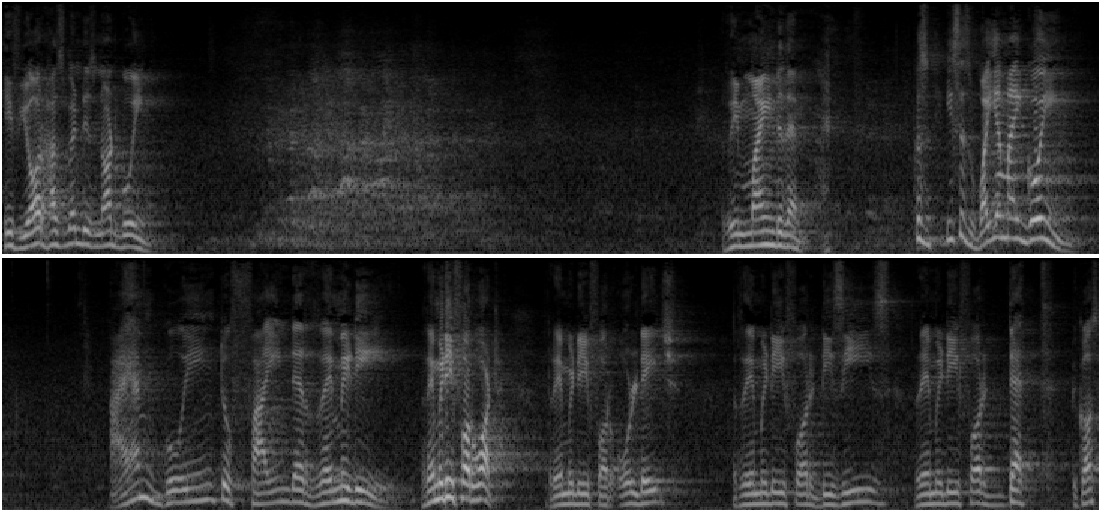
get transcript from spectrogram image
If your husband is not going, remind them. Because he says, Why am I going? I am going to find a remedy. Remedy for what? Remedy for old age, remedy for disease, remedy for death. Because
